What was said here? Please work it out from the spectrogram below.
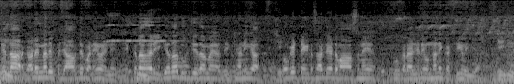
ਤੇ ਆਧਾਰ ਕਾਰਡ ਇਹਨਾਂ ਦੇ ਪੰਜਾਬ ਦੇ ਬਣੇ ਹੋਏ ਨੇ। ਇੱਕ ਦਾ ਹਰੀਕੇ ਦਾ ਦੂਜੇ ਦਾ ਮੈਂ ਦੇਖਿਆ ਨਹੀਂਗਾ ਕਿਉਂਕਿ ਟਿਕਟ ਸਾਡੇ ਐਡਵਾਂਸ ਨੇ ਬੁਕਰਾ ਜਿਹੜੇ ਉਹਨਾਂ ਨੇ ਕੱਟੀ ਹੋਈ ਆ। ਜੀ ਜੀ।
